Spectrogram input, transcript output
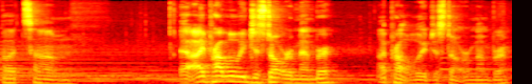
But um, I probably just don't remember. I probably just don't remember.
